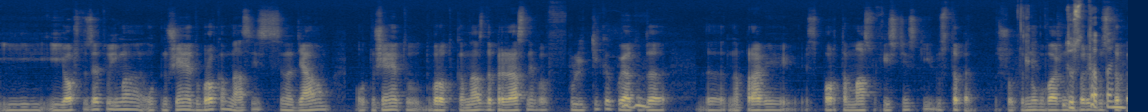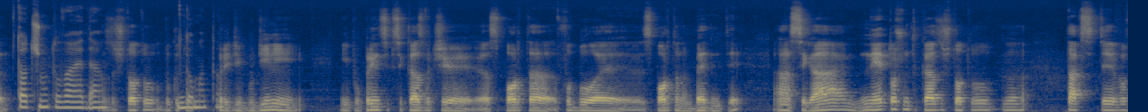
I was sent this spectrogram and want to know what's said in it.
И, и общо взето има отношение добро към нас и се надявам отношението доброто към нас да прерасне в политика, която mm-hmm. да, да направи спорта масов, истински и достъпен. Защото е много важно достъпен. да бъде достъпен. Точно това е, да. Защото докато Думата. преди години и по принцип се казва, че спорта, футбола е спорта на бедните, а сега не е точно така, защото таксите в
